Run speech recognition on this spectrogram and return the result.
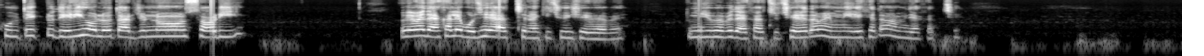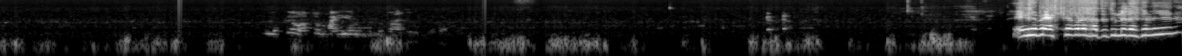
খুলতে একটু দেরি হলো, তার জন্য সরি ওইভাবে দেখালে বোঝা যাচ্ছে না কিছুই সেভাবে। তুমি যেভাবে দেখাচ্ছ, ছেড়ে দাও, এমনি রেখে দাও, আমি দেখাচ্ছি। ভারী আমি দুটো কাজ করতে পারি না। এইভাবে একটা করে হাতে তুলে দেখানো যায় না?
